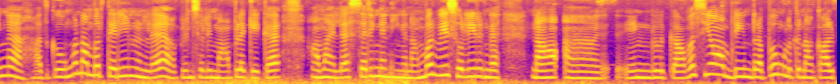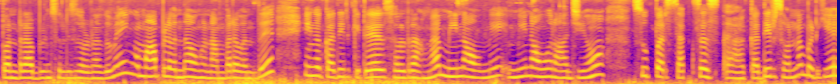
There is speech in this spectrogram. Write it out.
ஏங்க அதுக்கு உங்கள் நம்பர் தெரியணும்ல? அப்படின்னு சொல்லி மாப்பிள்ளை கேட்க ஆமாம் இல்லை சரிங்க நீங்கள் நம்பர்வே சொல்லிடுங்க நான் எங்களுக்கு அவசியம் அப்படின்றப்போ உங்களுக்கு நான் கால் பண்ணுறேன் அப்படின்னு சொல்லி சொல்கிறதுமே எங்கள் மாப்பிள்ளை வந்து அவங்க நம்பரை வந்து எங்கள் கதிர்கிட்ட சொல்கிறாங்க மீனாவுமே மீனாவும் ராஜியும் சூப்பர் சக்ஸஸ் கதிர் சொன்னபடியே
